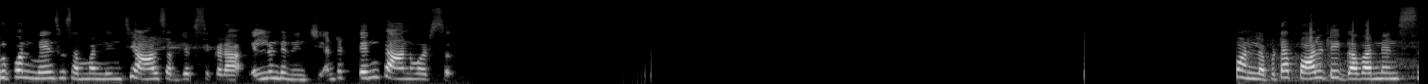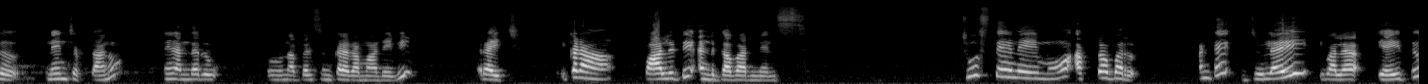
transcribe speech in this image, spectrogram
గ్రూప్ వన్ మెయిన్స్ సంబంధించి ఆల్ సబ్జెక్ట్స్ ఇక్కడ ఎల్లుండి నుంచి అంటే టెన్త్ ఆన్వర్డ్స్ లోపల పాలిటీ గవర్నెన్స్ నేను చెప్తాను. నేను అందరూ నా పేరు శంకర రమాదేవి. రైట్ ఇక్కడ పాలిటీ అండ్ గవర్నెన్స్ చూస్తేనేమో అక్టోబర్ అంటే జూలై ఇవాళ eighth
